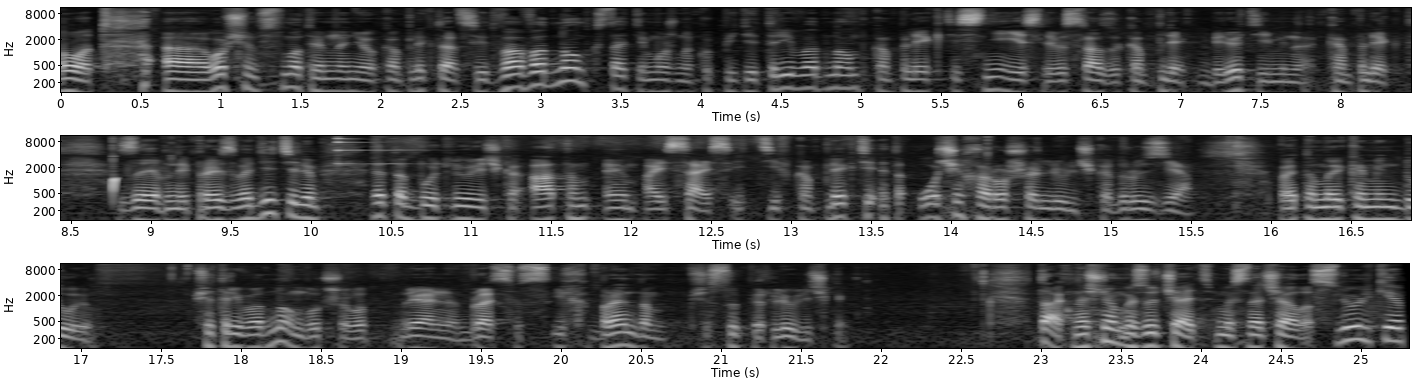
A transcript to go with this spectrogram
Вот. А, в общем, смотрим на нее комплектации 2 в одном. Кстати, можно купить и 3 в одном комплекте с ней, если вы сразу комплект берете, именно комплект заявленный производителем. Это будет люлечка Atom MI Size идти в комплекте. Это очень хорошая люлечка, друзья. Поэтому рекомендую. Вообще 3 в одном лучше вот реально брать с их брендом. Вообще супер люлечки. Так, начнем изучать мы сначала с люльки,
